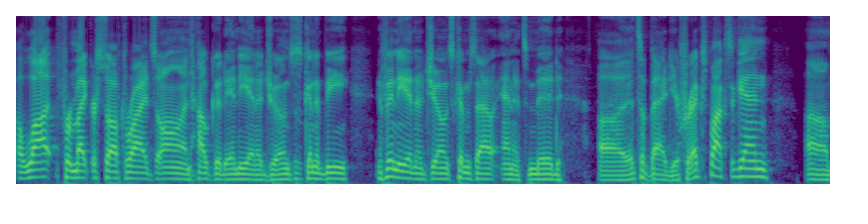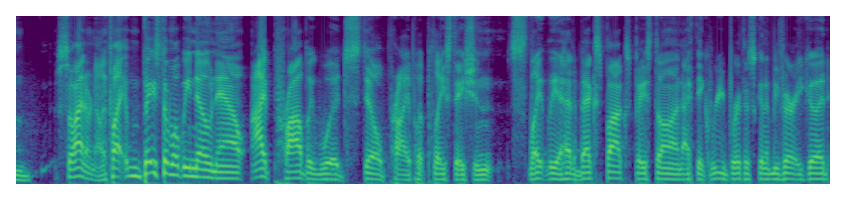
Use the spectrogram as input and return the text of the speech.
a lot for Microsoft rides on how good Indiana Jones is going to be. If Indiana Jones comes out and it's mid, uh, it's a bad year for Xbox again. Um, so I don't know if I, based on what we know now, I probably would still probably put PlayStation slightly ahead of Xbox based on I think Rebirth is going to be very good,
